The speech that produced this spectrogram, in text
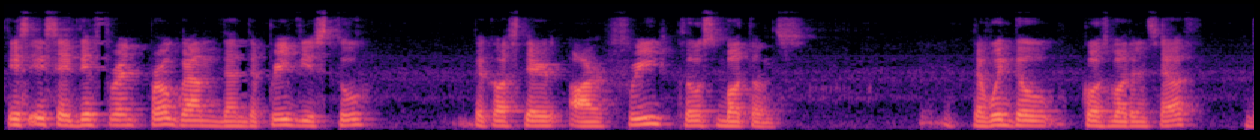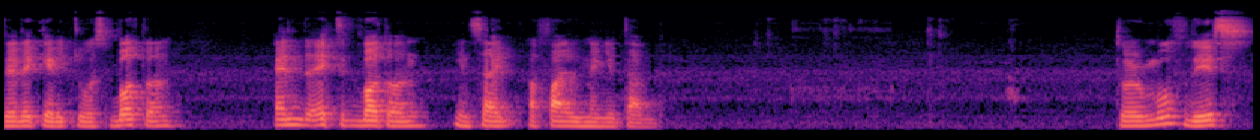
This is a different program than the previous two because there are three close buttons. The window close button itself, dedicated close button, and the exit button inside a file menu tab. To remove this,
